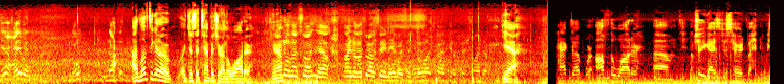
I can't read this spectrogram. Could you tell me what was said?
Yeah, I haven't. Nope. Nothing. I'd love to get a like, just a temperature on the water. You know? I know that's why. Yeah, I know. That's what I was saying to him. I said, you know what? It's time to get a fish lined up. Yeah. packed up. We're off the water. Um, I'm sure you guys just heard, but we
